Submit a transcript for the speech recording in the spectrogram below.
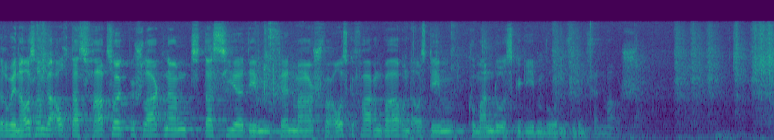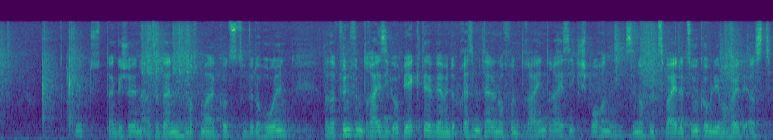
Darüber hinaus haben wir auch das Fahrzeug beschlagnahmt, das hier dem Fanmarsch vorausgefahren war und aus dem Kommandos gegeben wurden für den Fanmarsch. Gut, Dankeschön. Also dann nochmal kurz zum Wiederholen. Also 35 Objekte, wir haben in der Pressemitteilung noch von 33 gesprochen, es sind noch die zwei dazugekommen, die wir heute erst,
